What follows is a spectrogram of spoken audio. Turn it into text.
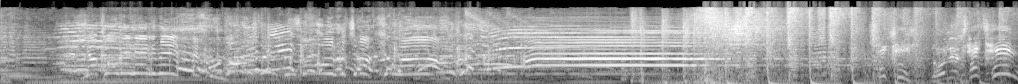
Mı? Çekil. Ne oluyor? Çekil.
